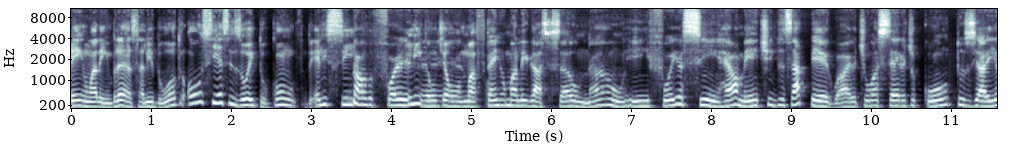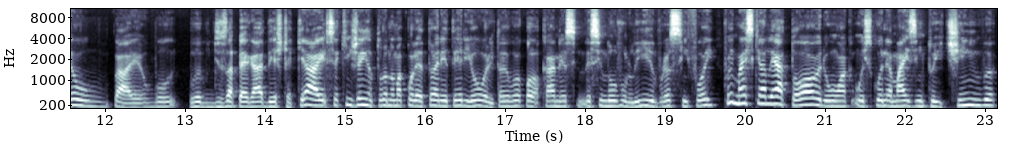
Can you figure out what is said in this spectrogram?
vem uma lembrança ali do outro, ou se esses oito contos eles se não, foi, ligam de alguma forma. Tem uma ligação, não, e foi assim, realmente desapego. Ah, eu tinha uma série de contos e aí eu, ah, eu vou, vou desapegar deste aqui. Ah, esse aqui já entrou numa coletânea anterior, então eu vou colocar nesse, nesse novo livro. Assim, foi, foi mais que aleatório, uma, uma escolha mais intuitiva,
